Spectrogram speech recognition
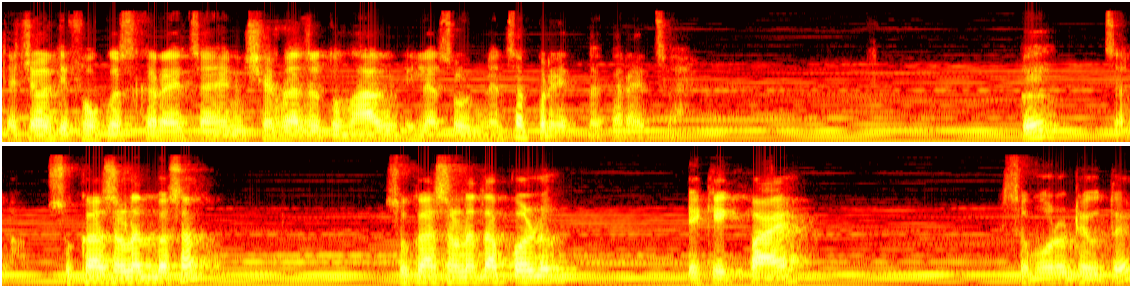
त्याच्यावरती फोकस करायचा आहे आणि शरीराचा तो भाग ढिला सोडण्याचा प्रयत्न करायचा आहे. ओके? चला. सुखासनात बसा. सुखासनात आपण एक एक पाय समोर ठेवतोय.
